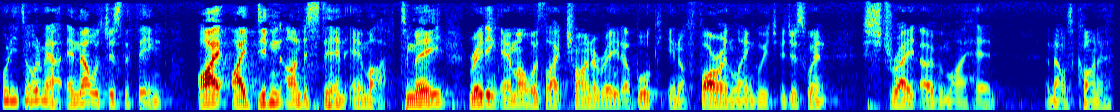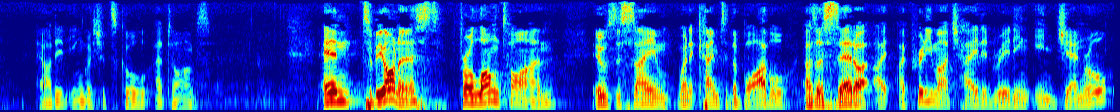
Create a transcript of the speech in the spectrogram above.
What are you talking about?" And that was just the thing. I, I didn't understand Emma. To me, reading Emma was like trying to read a book in a foreign language. It just went straight over my head. And that was kind of how I did English at school at times. And to be honest, for a long time, it was the same when it came to the Bible. As I said, I, I pretty much hated reading in general,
